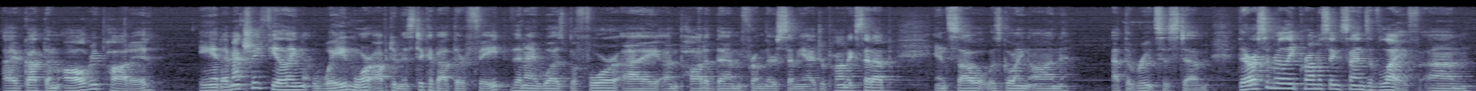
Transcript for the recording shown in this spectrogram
I've got them all repotted and I'm actually feeling way more optimistic about their fate than I was before I unpotted them from their semi-hydroponic setup and saw what was going on at the root system. There are some really promising signs of life. Um,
